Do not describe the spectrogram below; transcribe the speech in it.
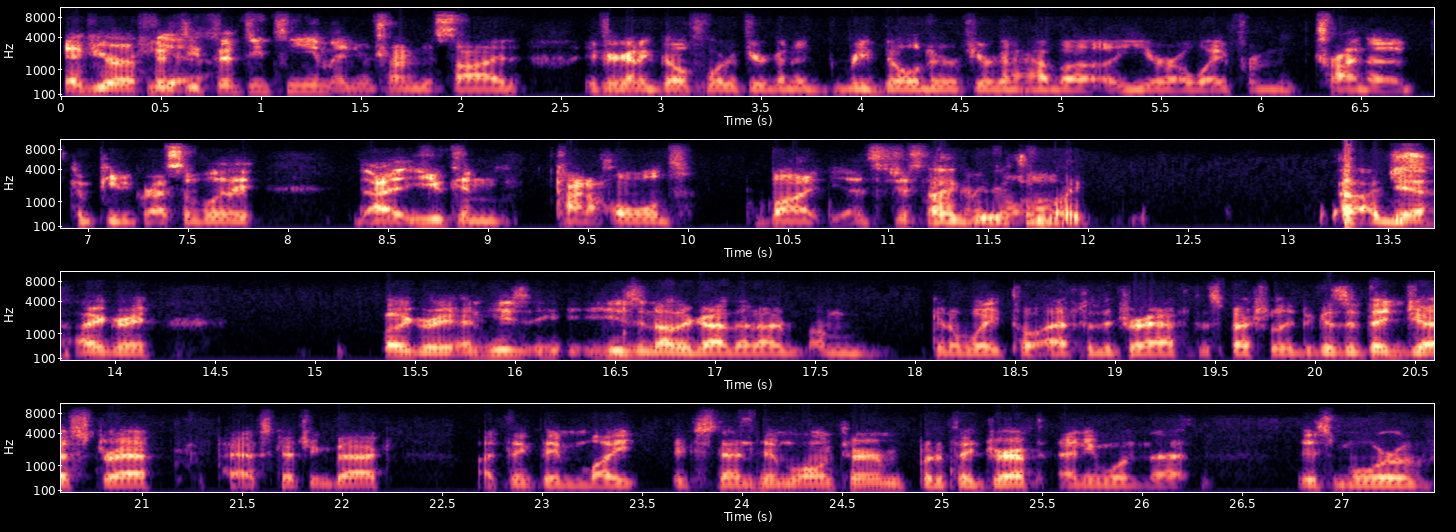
If you're a 50 yeah. 50 team and you're trying to decide if you're going to go for it, if you're going to rebuild, or if you're going to have a, a, year away from trying to compete aggressively, uh, you can kind of hold, but it's just not going to go. Like, uh, just, yeah, I agree. I agree, and he's he's another guy that I, I'm gonna wait till after the draft, especially because if they just draft a pass catching back, I think they might extend him long term. But if they draft anyone that is more of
